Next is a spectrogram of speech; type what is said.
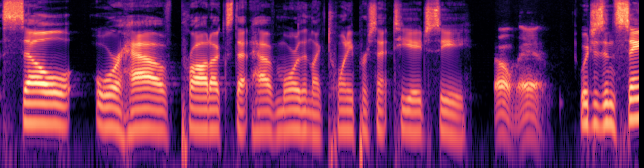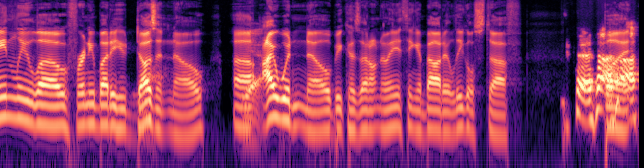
sell or have products that have more than like 20% THC, oh man. which is insanely low for anybody who doesn't know. Uh, Yeah. I wouldn't know because I don't know anything about illegal stuff. But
